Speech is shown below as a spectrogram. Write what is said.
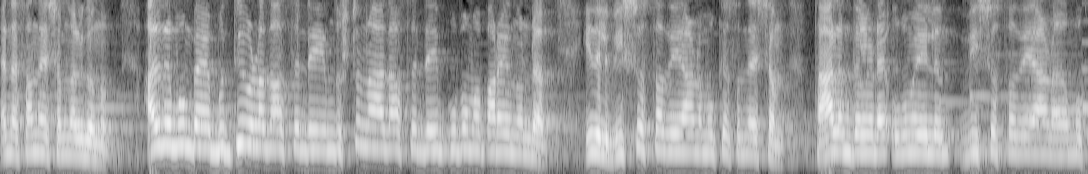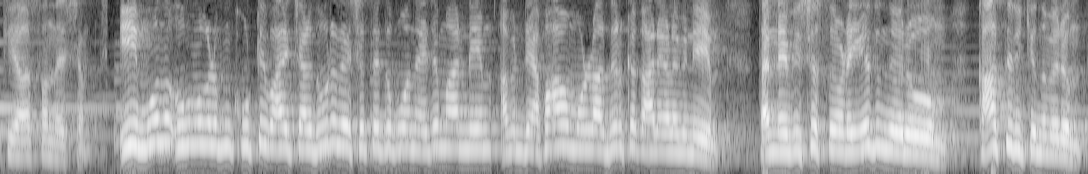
എന്ന സന്ദേശം നൽകുന്നു. അതിനു മുമ്പേ ബുദ്ധിയുള്ള ദാസന്റെയും ദുഷ്ടനായ ദാസന്റെയും ഉപമ പറയുന്നുണ്ട്. ഇതിൽ വിശ്വസ്തതയാണ് മുഖ്യ സന്ദേശം. താലന്തുകളുടെ ഉപമയിലും വിശ്വസ്തതയാണ് മുഖ്യ സന്ദേശം. ഈ മൂന്ന് ഉപമകളും കൂട്ടി വായിച്ചാൽ ദൂരദേശത്തേക്ക് പോകുന്ന യജമാനെയും അവന്റെ അഭാവമുള്ള ദീർഘകാലയളവിനെയും തന്നെ വിശ്വസ്തയോടെ ഏതു നേരവും കാത്തിരിക്കുന്നവരും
